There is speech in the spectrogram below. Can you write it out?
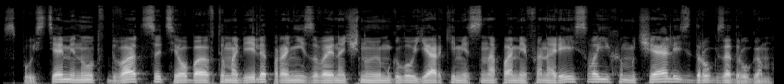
Спустя минут двадцать оба автомобиля, пронизывая ночную мглу яркими снопами фонарей своих, мчались друг за другом.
